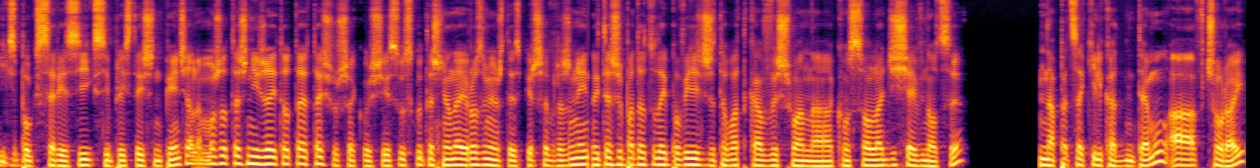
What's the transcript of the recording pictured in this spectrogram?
Xbox Series X i PlayStation 5, ale może też niżej to te, też już jakoś jest uskutecznione i rozumiem, że to jest pierwsze wrażenie. No i też wypada tutaj powiedzieć, że ta łatka wyszła na konsolę dzisiaj w nocy, na PC kilka dni temu, a wczoraj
